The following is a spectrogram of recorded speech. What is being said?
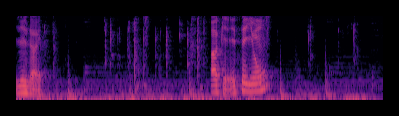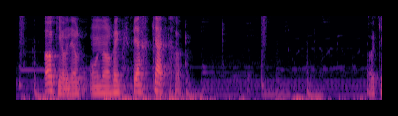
et les arrêtes. Ok, essayons. Ok, on, on en récupère 4. Ok.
